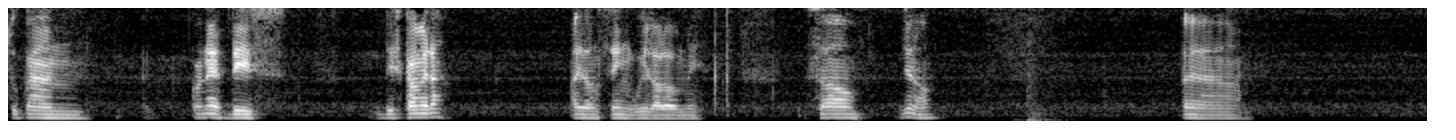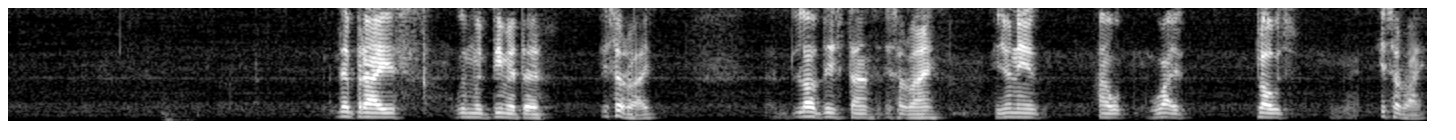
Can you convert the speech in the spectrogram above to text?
to can connect this this camera I don't think will allow me so you know uh, the price with multimeter is alright. Low distance is alright. You need a wide close, it's alright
